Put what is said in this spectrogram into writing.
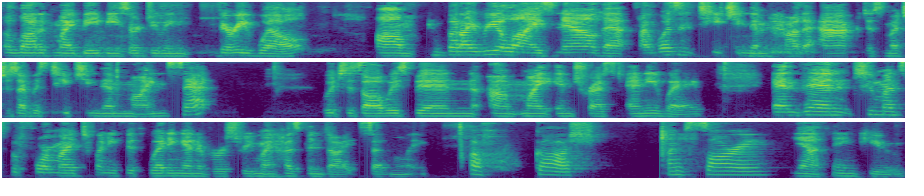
A lot of my babies are doing very well. Um, but I realize now that I wasn't teaching them how to act as much as I was teaching them mindset which has always been um, my interest anyway. And then two months before my 25th wedding anniversary, my husband died suddenly. Oh, gosh. I'm sorry. Yeah, thank you.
